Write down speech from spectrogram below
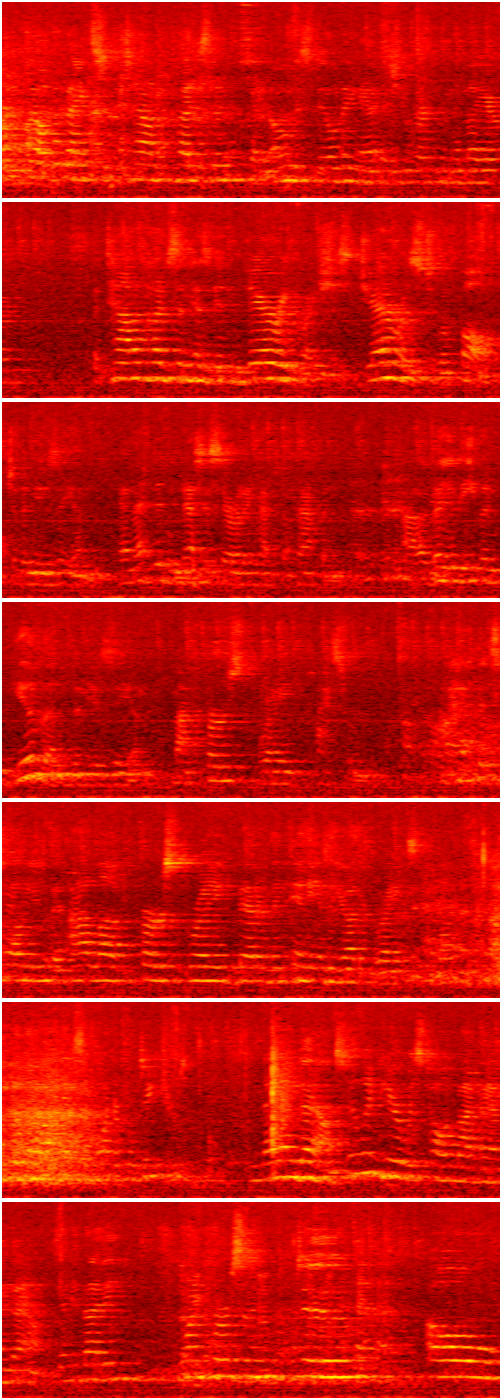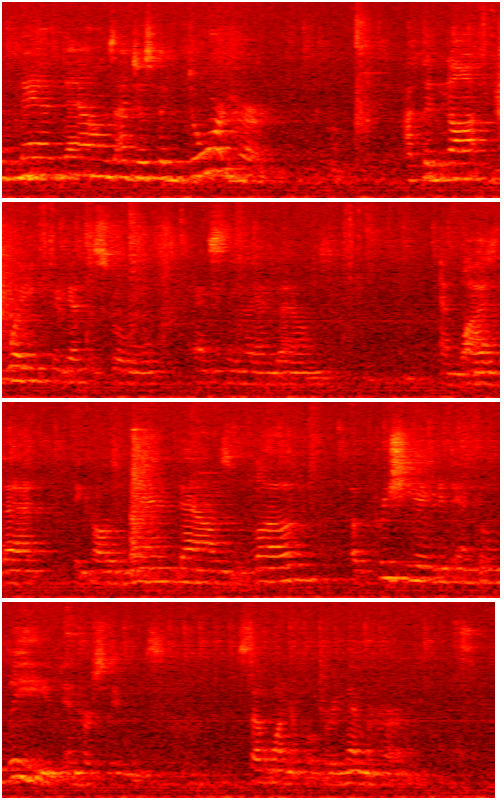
Heartfelt thanks to the town of Hudson that own this building, as you heard from the mayor. Town of Hudson has been very gracious, generous to a fault to the museum, and that didn't necessarily have to happen. Uh, they've even given the museum my first grade classroom. I have to tell you that I loved first grade better than any of the other grades, even though I had some wonderful teachers. Nan Downs. Who in here was taught by Nan Downs? Anybody? One person? Two? Oh, Nan Downs, I just adored her. I could not wait to get to school and see Nan Downs. And why is that? Because Nan Downs loved, appreciated, and believed in her students. So wonderful to remember her.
